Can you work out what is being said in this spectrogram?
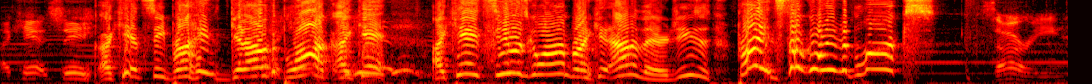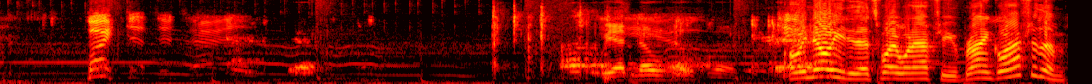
I can't see. I can't see, Brian, get out of the block. I can't, I can't see what's going on, Brian, get out of there, Jesus. Brian, stop going into blocks. Sorry. Fight death attack. We had no health left. Oh, I know you did, that's why I went after you. Brian, go after them.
